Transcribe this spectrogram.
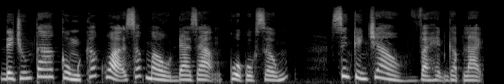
để chúng ta cùng khắc họa sắc màu đa dạng của cuộc sống. Xin kính chào và hẹn gặp lại!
